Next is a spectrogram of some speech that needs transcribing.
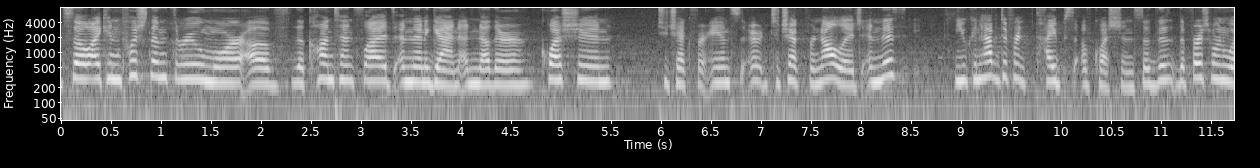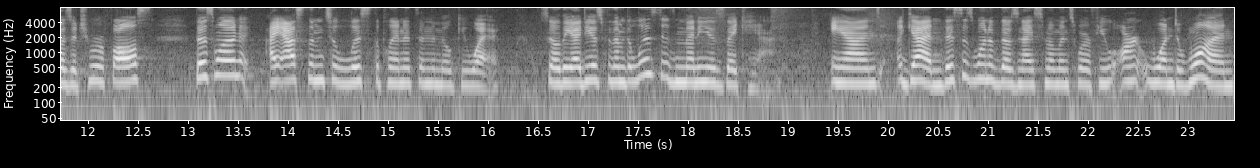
So I can push them through more of the content slides and then again another question to check for answer er, to check for knowledge. And this you can have different types of questions. So the, the first one was a true or false. This one I asked them to list the planets in the Milky Way. So the idea is for them to list as many as they can. And again, this is one of those nice moments where if you aren't one to one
